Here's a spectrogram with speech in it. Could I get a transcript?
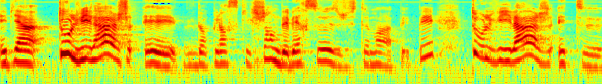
eh bien, tout le village, et donc lorsqu'il chante des berceuses justement à Pépé, tout le village euh,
